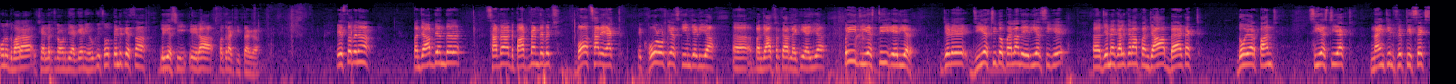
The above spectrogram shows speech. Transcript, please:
ਉਹਨੂੰ ਦੁਬਾਰਾ ਸ਼ੈਲਰ ਚਲਾਉਣ ਦੀ ਆਗਿਆ ਨਹੀਂ ਹੋਊਗੀ। ਸੋ ਤਿੰਨ ਕਿਸ਼ਤਾਂ ਲਈ ਅਸੀਂ ਇਹ ਰਾਹ ਪੱਧਰਾ ਕੀਤਾਗਾ ਇਸ ਤੋਂ ਬਿਨਾ ਪੰਜਾਬ ਦੇ ਅੰਦਰ ਸਾਡਾ ਡਿਪਾਰਟਮੈਂਟ ਦੇ ਵਿੱਚ ਬਹੁਤ ਸਾਰੇ ਐਕਟ ਇੱਕ ਹੋਰ ਓਟੀਐਸ ਸਕੀਮ ਜਿਹੜੀ ਆ ਪੰਜਾਬ ਸਰਕਾਰ ਲੈ ਕੇ ਆਈ ਆ। ਪ੍ਰੀ ਜੀਐਸਟੀ ਏਰੀਅਰ ਜਿਹੜੇ ਜੀਐਸਟੀ ਤੋਂ ਪਹਿਲਾਂ ਦੇ ਏਰੀਅਰ ਸੀਗੇ ਜੇ ਮੈਂ ਗੱਲ ਕਰਾਂ Punjab VAT act 2005 CST act 1956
